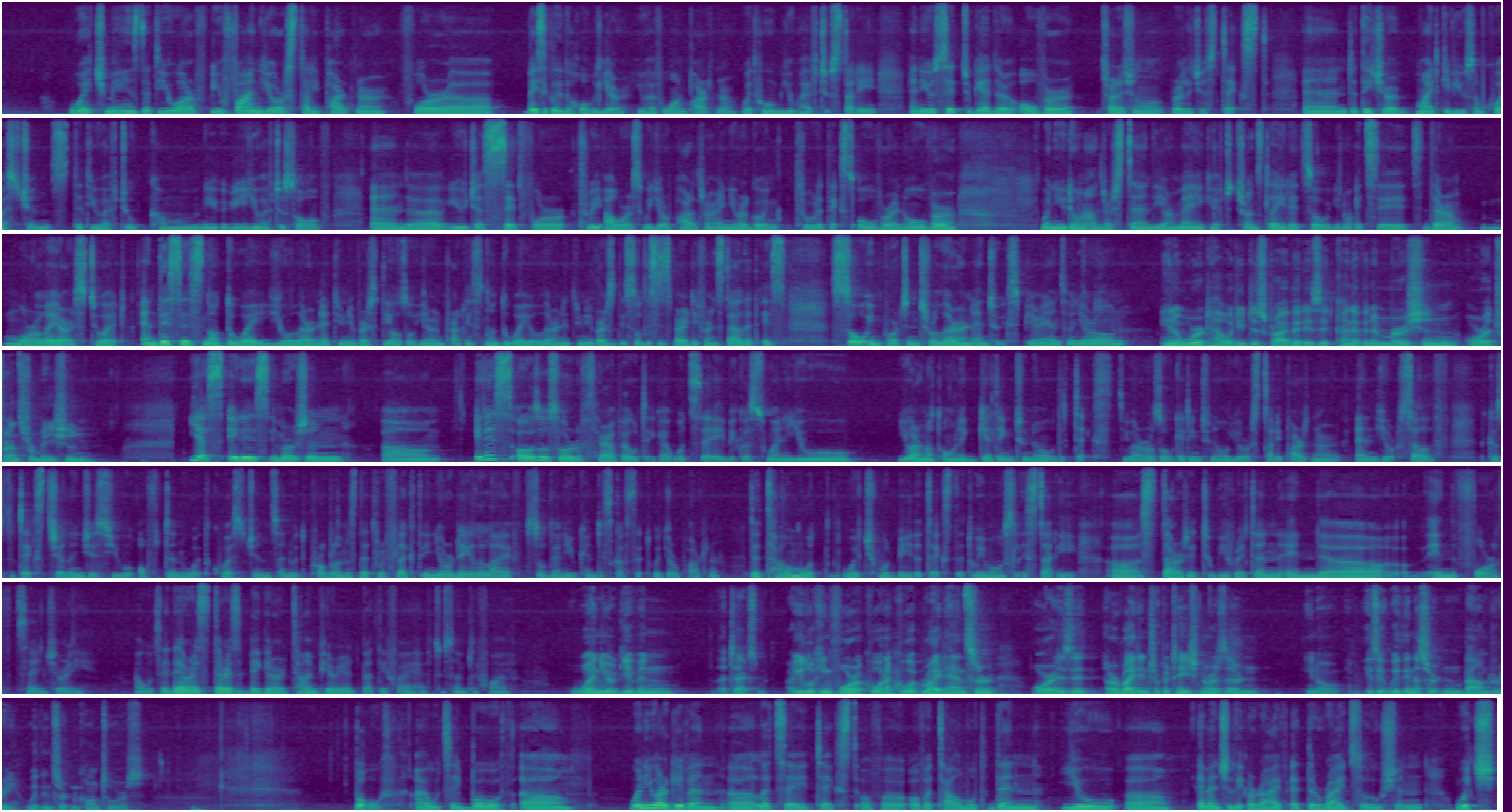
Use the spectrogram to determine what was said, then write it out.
which means that you are you find your study partner for uh, basically the whole year you have one partner with whom you have to study and you sit together over traditional religious text and the teacher might give you some questions that you have to come you, you have to solve. And uh, you just sit for three hours with your partner and you are going through the text over and over when you don't understand the Aramaic, you have to translate it. So you know, it's it's there are more layers to it, and this is not the way you learn at university. Also, here in practice, not the way you learn at university. So this is very different style that is so important to learn and to experience on your own. In a word, how would you describe it? Is it kind of an immersion or a transformation? Yes, it is immersion. Um, it is also sort of therapeutic, I would say, because when you you are not only getting to know the text, you are also getting to know your study partner and yourself, because the text challenges you often with questions and with problems that reflect in your daily life, so then you can discuss it with your partner. The Talmud, which would be the text that we mostly study, uh, started to be written in the in the fourth century. I would say there is there is a bigger time period, but if I have to simplify, when you're given a text, are you looking for a quote unquote right answer, or is it a right interpretation, or is there, you know, is it within a certain boundary, within certain contours? Both. I would say both. Um, when you are given, uh, let's say, text of a, of a Talmud, then you uh, eventually arrive at the right solution, which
